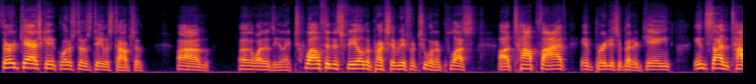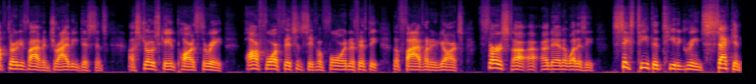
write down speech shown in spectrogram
Third cash game cornerstones Davis Thompson. Um, uh, what is he like? Twelfth in his field in proximity for 200 plus. Uh, top five in birdies or better gained. Inside the top 35 in driving distance. A strokes gained par three. Par four efficiency from 450 to 500 yards. First, uh, uh, and then what is he? 16th in tee to green, second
